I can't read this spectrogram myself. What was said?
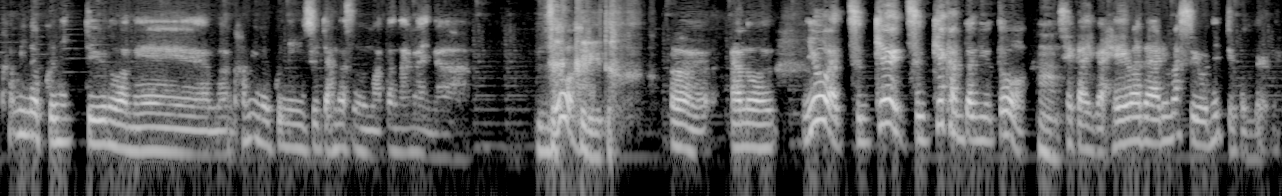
神の国っていうのはね、まあ神の国について話すのもまた長いな。ざっくり言うと。うん。あの、要はすっげえ、すっげえ簡単に言うと、うん、世界が平和でありますようにっていうことだよね。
